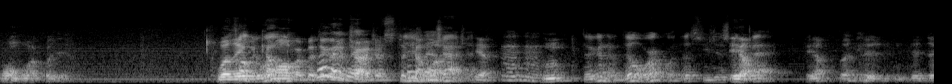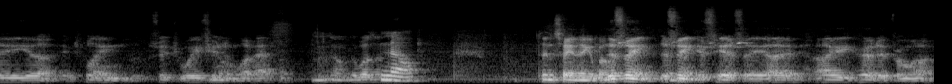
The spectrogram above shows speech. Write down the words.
won't work with you. Well, they Oh, would they come will. over, but they're Well, gonna they charge us to They're come gonna up. charge it. Yeah. Hmm? They're gonna, they'll work with us, you just Yeah. get back. Yeah, but did, did they, uh, explain the situation and what happened? No, there wasn't, No, didn't say anything about. This ain't, this ain't just hearsay, I, I heard it from a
